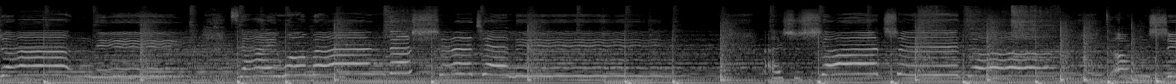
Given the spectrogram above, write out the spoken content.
着你，在我们的世界里，爱是奢侈的东西。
